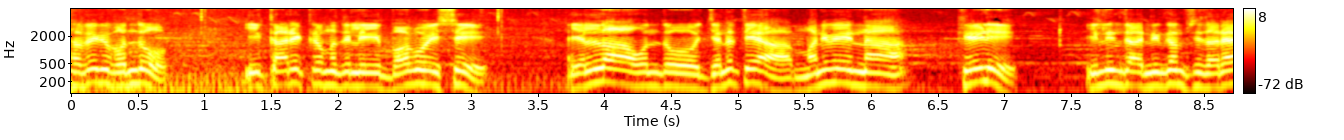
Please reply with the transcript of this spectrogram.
ಸಭೆಗೆ ಬಂದು ಈ ಕಾರ್ಯಕ್ರಮದಲ್ಲಿ ಭಾಗವಹಿಸಿ ಎಲ್ಲ ಒಂದು ಜನತೆಯ ಮನವಿಯನ್ನು ಕೇಳಿ ಇಲ್ಲಿಂದ ನಿರ್ಗಮಿಸಿದ್ದಾರೆ.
